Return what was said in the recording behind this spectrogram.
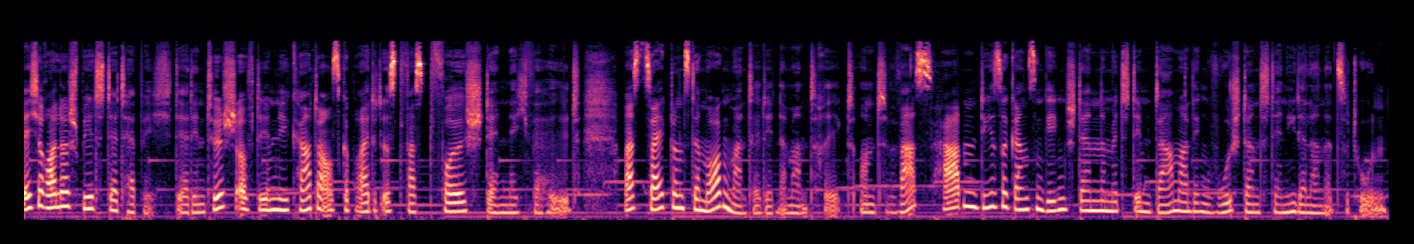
Welche Rolle spielt der Teppich, der den Tisch, auf dem die Karte ausgebreitet ist, fast vollständig verhüllt? Was zeigt uns der Morgenmantel, den der Mann trägt? Und was haben diese ganzen Gegenstände mit dem damaligen Wohlstand der Niederlande zu tun?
